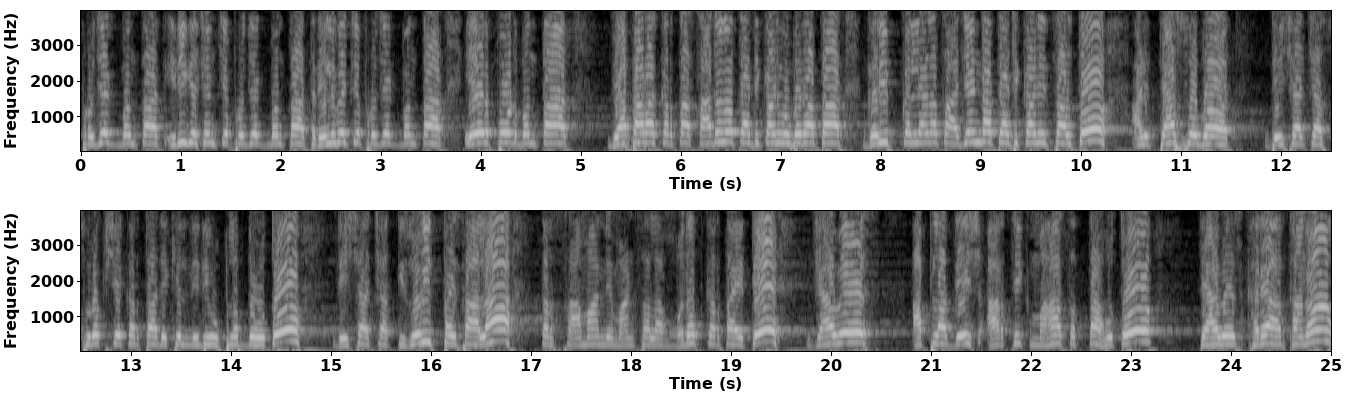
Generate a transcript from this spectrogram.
प्रोजेक्ट बनतात इरिगेशनचे प्रोजेक्ट बनतात रेल्वेचे प्रोजेक्ट बनतात एअरपोर्ट बनतात. व्यापाराकरता साधनं त्या ठिकाणी उभे राहतात गरीब कल्याणाचा अजेंडा त्या ठिकाणी चालतो आणि त्यासोबत देशाच्या सुरक्षेकरता देखील निधी उपलब्ध होतो. देशाच्या तिजोरीत पैसा आला तर सामान्य माणसाला मदत करता येते. ज्यावेळेस आपला देश आर्थिक महासत्ता होतो त्यावेळेस खऱ्या अर्थानं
